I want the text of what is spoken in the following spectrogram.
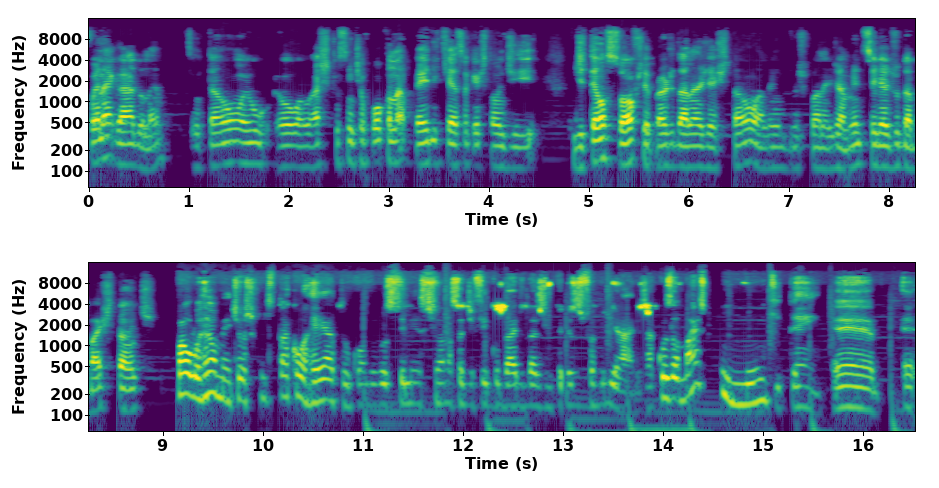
foi negado, né? Então eu, eu acho que eu senti um pouco na pele que essa questão de, de ter um software para ajudar na gestão, além dos planejamentos, ele ajuda bastante. Paulo, realmente, eu acho que você está correto quando você menciona essa dificuldade das empresas familiares. A coisa mais comum que tem é, é,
